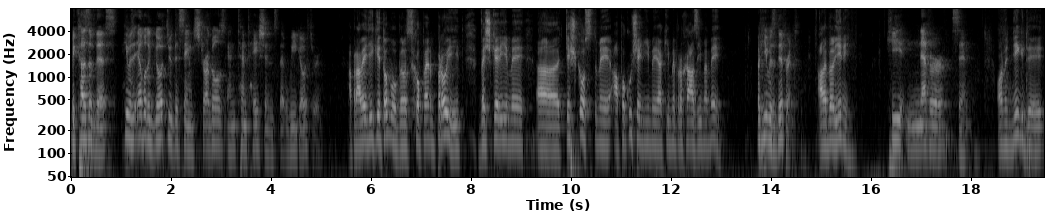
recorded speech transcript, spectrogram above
Because of this, he was able to go through the same struggles and temptations that we go through. A právě díky tomu byl schopen projít veškerými uh, těžkostmi a pokušeními, jakými procházíme my. But he was different. Ale byl jiný. He never sinned. On nikdy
